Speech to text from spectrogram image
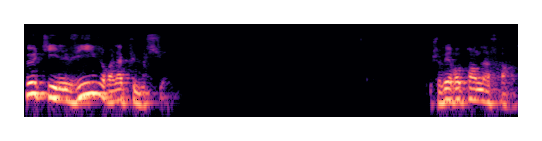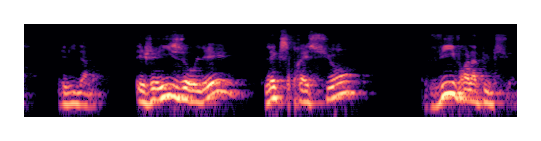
peut-il vivre la pulsion? Je vais reprendre la phrase, évidemment. Et j'ai isolé l'expression vivre la pulsion.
